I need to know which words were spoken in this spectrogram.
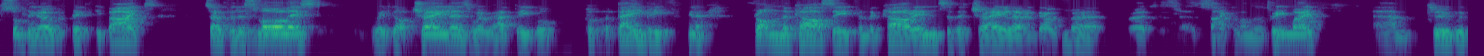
something over fifty bikes. So for the hmm. smallest, we've got trailers where we've had people put the baby, you know, from the car seat from the car into the trailer and go hmm. for, a, for a, a cycle on the greenway. Um, through with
